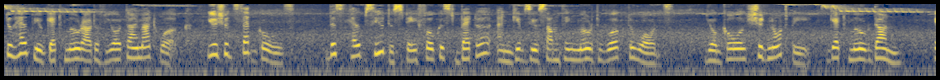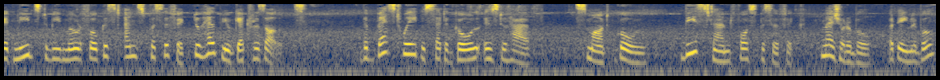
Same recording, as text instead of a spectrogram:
To help you get more out of your time at work, you should set goals. This helps you to stay focused better and gives you something more to work towards. Your goal should not be get more done. It needs to be more focused and specific to help you get results. The best way to set a goal is to have SMART goal. These stand for specific, measurable, attainable,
